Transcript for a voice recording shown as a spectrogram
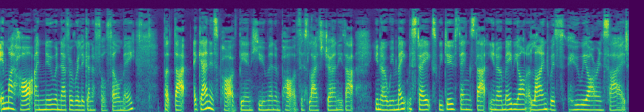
in my heart I knew were never really going to fulfill me. But that again is part of being human and part of this life's journey that, you know, we make mistakes, we do things that, you know, maybe aren't aligned with who we are inside.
